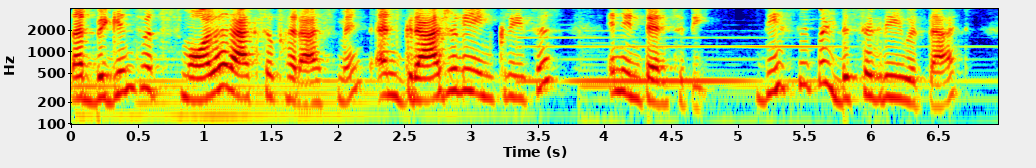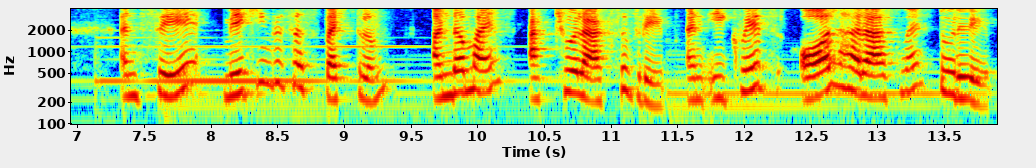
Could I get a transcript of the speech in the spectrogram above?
that begins with smaller acts of harassment and gradually increases in intensity. These people disagree with that and say making this a spectrum undermines actual acts of rape and equates all harassment to rape,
